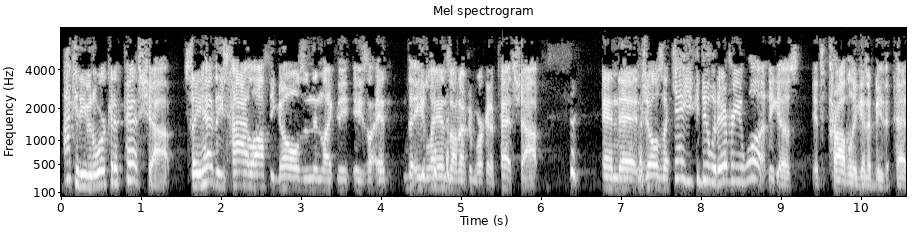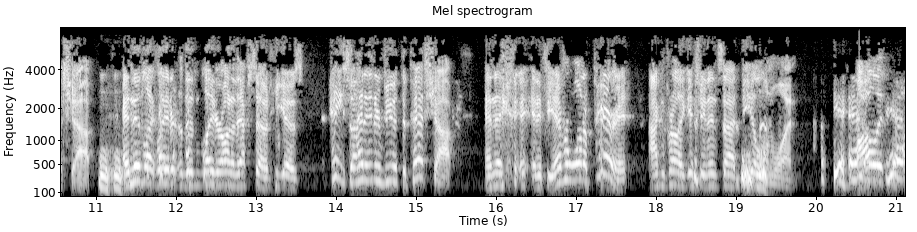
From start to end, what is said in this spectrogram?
I could even work at a pet shop." So he had these high, lofty goals, and then like he's like, he lands on, "I can work at a pet shop." And uh, Joel's like, "Yeah, you can do whatever you want." And he goes, "It's probably going to be the pet shop." and then like later, then later on in the episode, he goes, "Hey, so I had an interview at the pet shop, and, they, and if you ever want a parrot, I can probably get you an inside deal on one." Yeah. All it, yeah.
